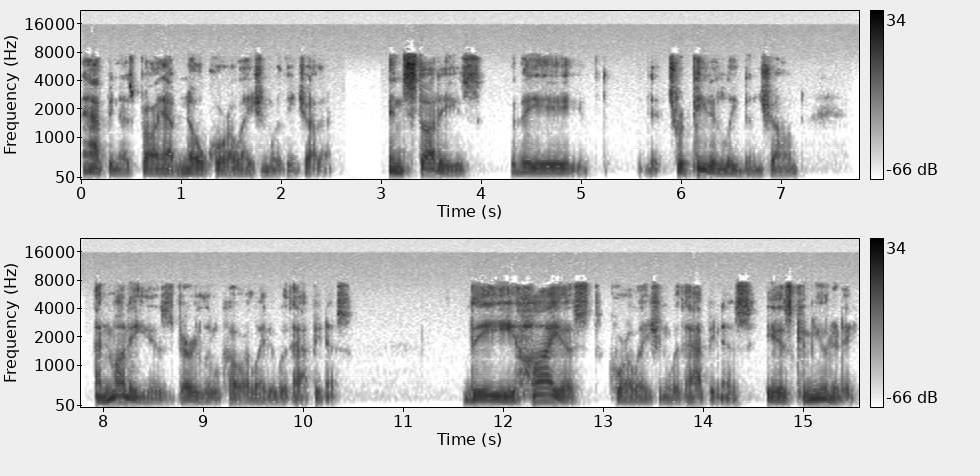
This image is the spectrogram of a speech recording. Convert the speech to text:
happiness probably have no correlation with each other. In studies, the it's repeatedly been shown, and money is very little correlated with happiness. The highest correlation with happiness is community.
